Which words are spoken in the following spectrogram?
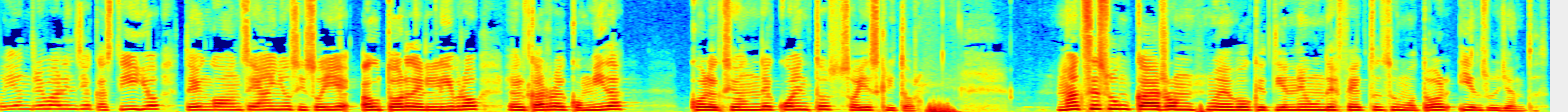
Soy André Valencia Castillo, tengo 11 años y soy autor del libro El carro de comida, colección de cuentos, soy escritor. Max es un carro nuevo que tiene un defecto en su motor y en sus llantas.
